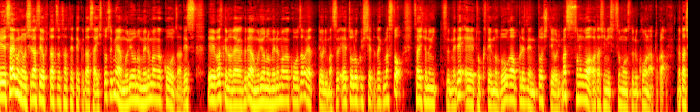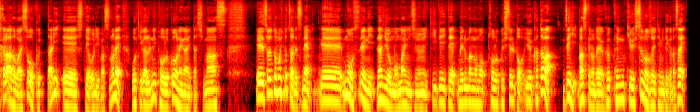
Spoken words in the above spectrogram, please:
えー、最後にお知らせを2つさせてください。1つ目は無料のメルマガ講座です。えー、バスケの大学では無料のメルマガ講座をやっております。えー、登録していただきますと、最初の1つ目で、え特典の動画をプレゼントしております。その後は私に質問するコーナーとか、私からアドバイスを送ったり、えしておりますので、お気軽に登録をお願いいたします。えー、それともう一つはですね、えー、もうすでにラジオも毎日のように聞いていて、メルマガも登録しているという方は、ぜひバスケの大学研究室覗いてみてください。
